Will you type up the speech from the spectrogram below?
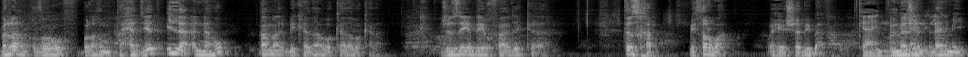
بالرغم الظروف بالرغم التحديات إلا أنه قام بكذا وكذا وكذا. الجزائر لا يخفى عليك. تزخر بثروة وهي الشبيبه كاين في المجال كاين. العلمي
